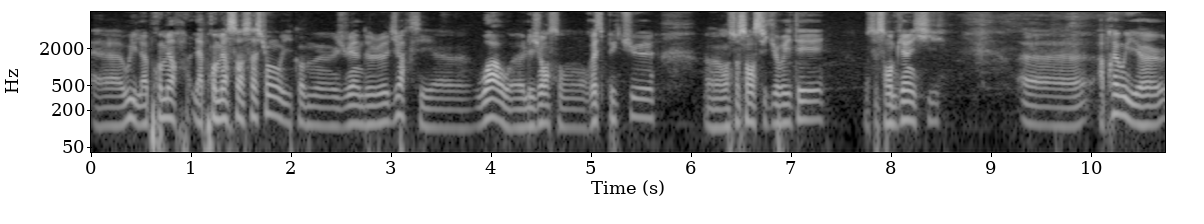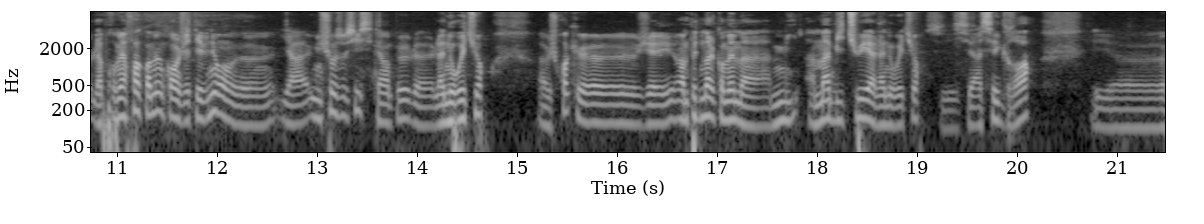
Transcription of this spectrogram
euh, oui, la première, la première sensation, oui, comme je viens de le dire, c'est waouh, euh, les gens sont respectueux, on se sent en sécurité, on se sent bien ici. Euh, après, oui, euh, la première fois quand même, quand j'étais venu, euh, il y a une chose aussi, c'était un peu la, nourriture. Euh, je crois que j'ai un peu de mal quand même à, m'habituer à la nourriture. C'est assez gras et euh,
